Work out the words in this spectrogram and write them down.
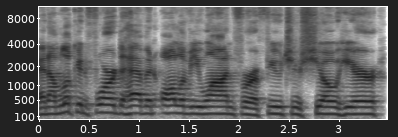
And I'm looking forward to having all of you on for a future show here.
